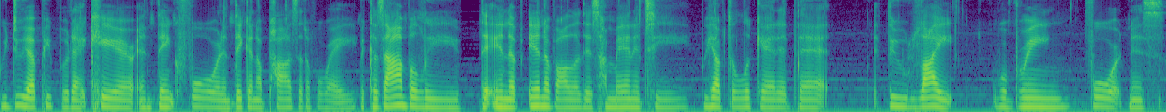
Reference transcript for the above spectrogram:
we do have people that care and think forward and think in a positive way because i believe the end of end of all of this humanity we have to look at it that through light will bring forwardness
